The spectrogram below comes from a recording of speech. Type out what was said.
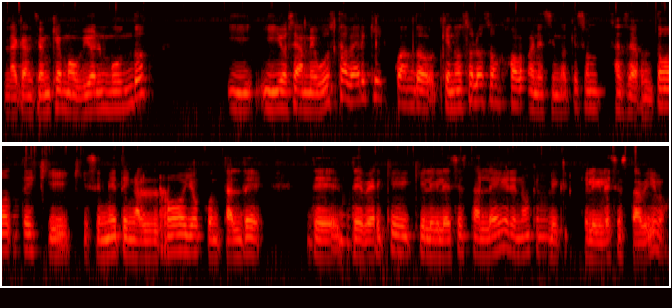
la canción que movió el mundo. Y, y, o sea, me gusta ver que cuando, que no solo son jóvenes, sino que son sacerdotes que, que se meten al rollo con tal de, de, ver que, que, la iglesia está alegre, ¿no? Que, la iglesia está viva.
